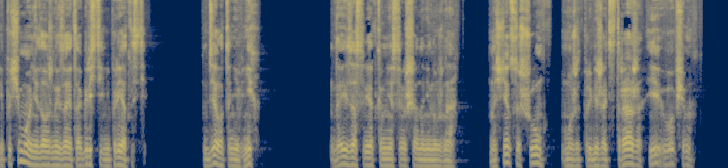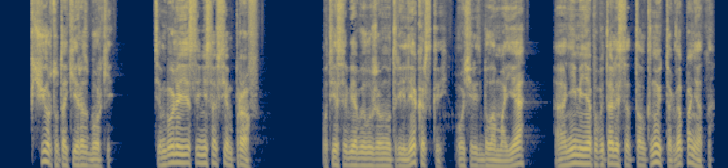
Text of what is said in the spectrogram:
и почему они должны за это огрести неприятности? Дело-то не в них. Да и засветка мне совершенно не нужна. Начнется шум, может прибежать стража, и, в общем, к черту такие разборки. Тем более, если не совсем прав. Вот если бы я был уже внутри лекарской, очередь была моя, а они меня попытались оттолкнуть, тогда понятно.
